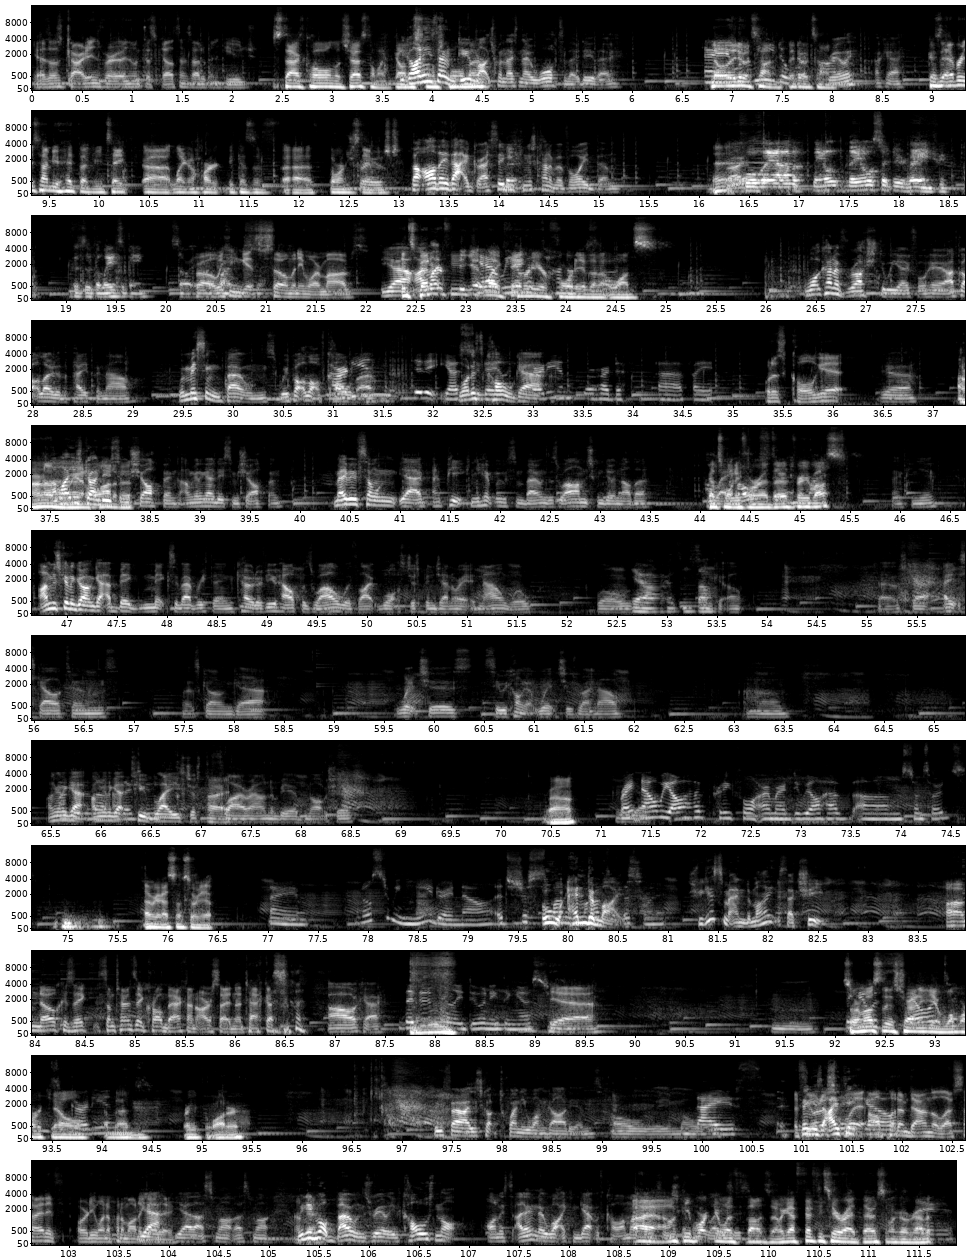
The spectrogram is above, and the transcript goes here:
Yeah, yeah those guardians were in with the skeletons. That would have been huge. Stack hole in the chest. Oh my god. The guardians don't do there. much when there's no water, though, do they? No, Alright, they do a ton. to They do a ton. Really? Okay. Because every time you hit them, you take uh, like a heart because of uh, thorns True. damage. But are they that aggressive? You can just kind of avoid them. Right. Well, they are. They al- they also do range because of the laser beam. Sorry. Bro, we can get so- so many more mobs. Yeah, It's I better might- if you get Yeah, like 30 or 40 of of them at once. What kind of rush do we go for here? I've got a load of the paper now. We're missing bones. We've got a lot of coal Guardian though. did it yesterday. What does Cole get? Guardians are hard to uh, fight. What does Cole get? Yeah. I don't know. I might just go and do some it. shopping. I'm gonna go and do some shopping. Maybe if someone, yeah, Pete, can you hit me with some bones as well? I'm just gonna do another. Got wave. 24 right there for you, boss. Thank you. I'm just gonna go and get a big mix of everything. Code, if you help as well with like what's just been generated now, we'll we'll Yeah, I'll some stuff. sync it up. Okay, let's get eight skeletons. Let's go and get witches. See, we can't get witches right now. Um, I'm gonna get I'm gonna get two two. blaze just to Alright. fly around and be obnoxious. Right. Right now, we all have pretty full armor. Do we all have um, stone swords? I haven't got some sort yet. Um, what else do we need right now? It's just Ooh, spawning mobs at this endermites. Should we get some endermites? They're cheap. Um, no, because they sometimes they crawl back on our side and attack us. Oh, okay. They didn't really do anything yesterday. yeah. Hmm. So we're mostly just trying to get one more kill and then break the water. To be fair, I just got 21 guardians. Holy moly. Nice. If Thing you is, want I to think- split, I'll put them down the left side. If or do you want to put them all together? yeah, yeah, that's smart. That's smart. We need more bones, really. The coal's not honest. I don't know what I can get with coal. I might all right, I'll just keep more working with bones though. We got 52 right there, so I'm gonna go grab it.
